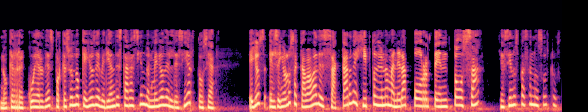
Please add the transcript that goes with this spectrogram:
no que recuerdes, porque eso es lo que ellos deberían de estar haciendo en medio del desierto, o sea, Ellos, el Señor los acababa de sacar de Egipto de una manera portentosa y así nos pasa a nosotros.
